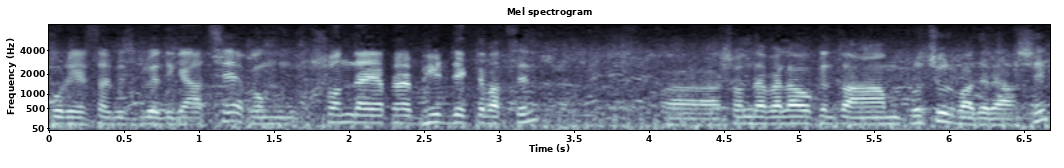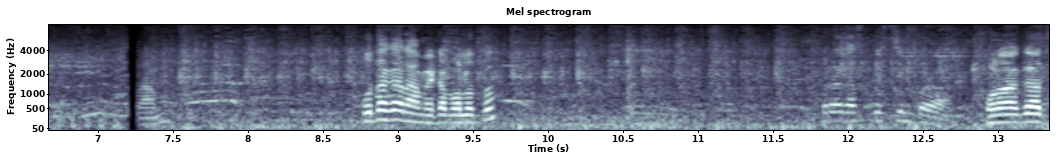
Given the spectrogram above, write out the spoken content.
কুরিয়ার সার্ভিসগুলো এদিকে আছে এবং সন্ধ্যায় আপনারা ভিড় দেখতে পাচ্ছেন। সন্ধ্যাবেলাও কিন্তু আম প্রচুর বাজারে আসে। আম। কোথাকার আম এটা বলো তো? গাছ পশ্চিম পাড়া খোলাগাছ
